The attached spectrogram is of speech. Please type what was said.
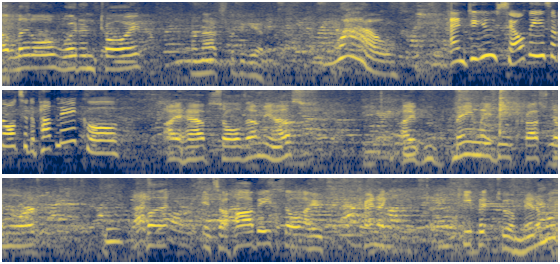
a little wooden toy, and that's the beginning. Wow. And do you sell these at all to the public or? I have sold them, yes. I mainly do custom work, but it's a hobby, so I kind of keep it to a minimum.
